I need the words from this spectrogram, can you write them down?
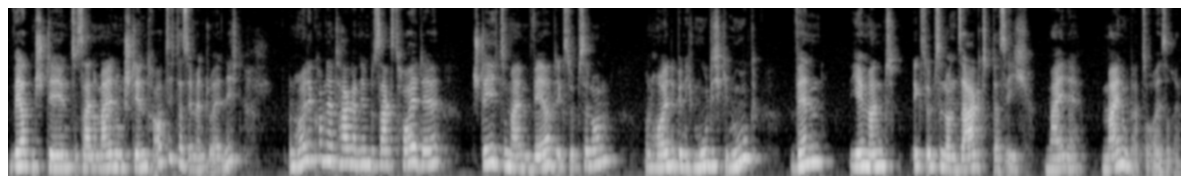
Werten stehen, zu seiner Meinung stehen, traut sich das eventuell nicht. Und heute kommt der Tag, an dem du sagst, heute stehe ich zu meinem Wert XY und heute bin ich mutig genug, wenn jemand XY sagt, dass ich meine Meinung dazu äußere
